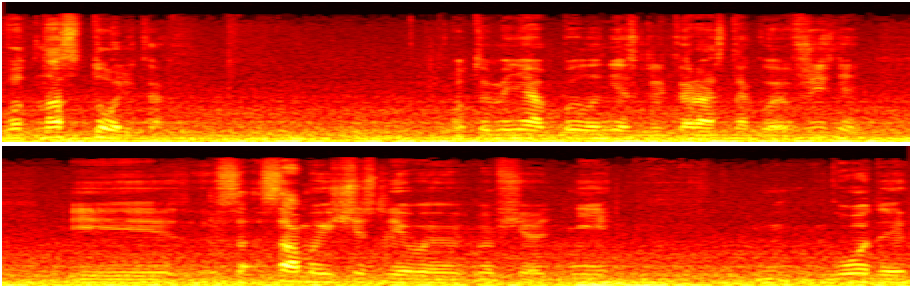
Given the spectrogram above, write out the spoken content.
вот настолько. Вот у меня было несколько раз такое в жизни и самые счастливые вообще дни, годы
